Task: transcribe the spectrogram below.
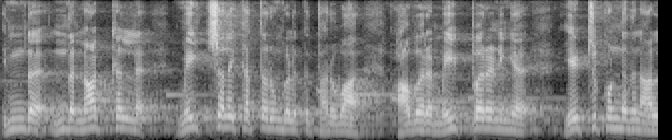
இந்த இந்த நாட்களில் மெய்ச்சலை கத்தர் உங்களுக்கு தருவார். அவரை மெய்ப்பரை நீங்கள் ஏற்றுக்கொண்டதுனால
